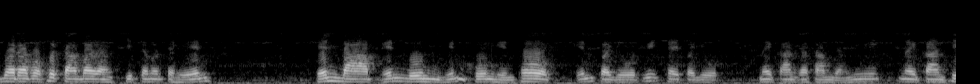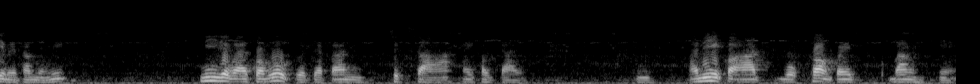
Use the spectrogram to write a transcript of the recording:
เมื่อเราประพฤติตามไปจิตมันจะเห็น เห็นบาปเห็นบุญ เห็นคุณเห็นโทษ เห็นประโยชน์วิชัยประโยชน์ในการกระทำอย่างนี้ ในการที่ไม่ทำอย่างนี้ นี่เรียกว่าความรู้เกิดจากการศึกษาให้เข้าใจอันนี้ก็อาจบกพร่องไปบางแห่ง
